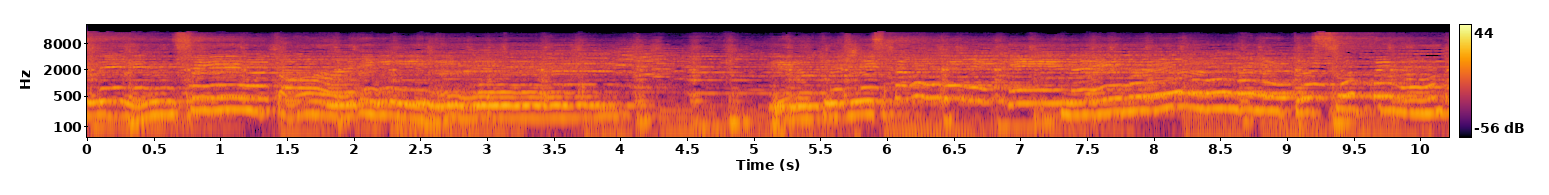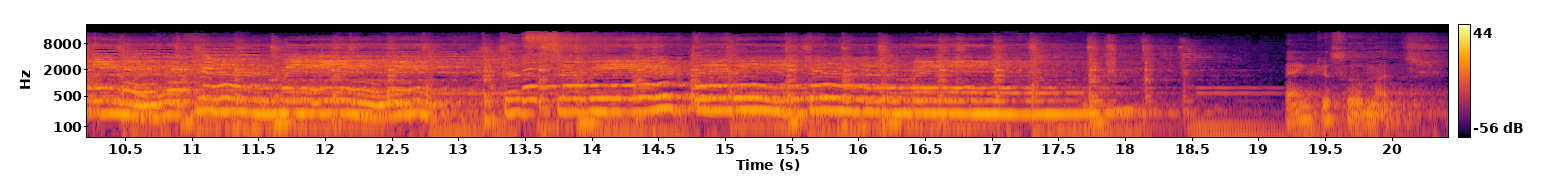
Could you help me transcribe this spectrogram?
तेरी दिल में थैंक यू सो मच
